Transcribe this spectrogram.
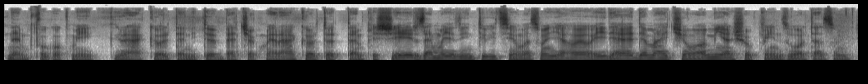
nem fogok még rákölteni többet, csak mert rákölt költöttem, és érzem, hogy az intuícióm azt mondja, hogy de, de már csomó, milyen sok pénz volt az, amit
